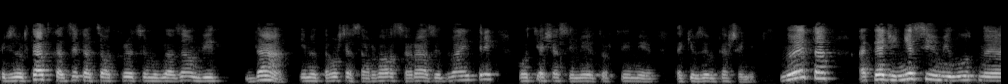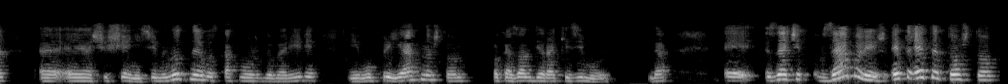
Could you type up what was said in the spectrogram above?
результат, в конце концов, откроется ему глаза, он видит, да, именно того, что я сорвался раз и два и три, вот я сейчас имею то, что имею, такие взаимоотношения. Но это, опять же, не сиюминутное э, э, ощущение, сиюминутное, вот как мы уже говорили, ему приятно, что он показал, где раки зимуют. Да? Э, значит, в заповедь, это, это то, что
